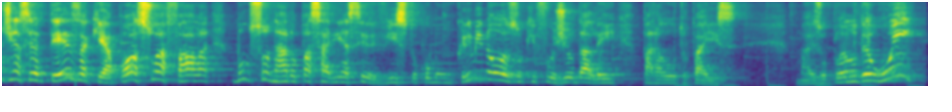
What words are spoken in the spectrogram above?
Leitão tinha certeza que, após sua fala, Bolsonaro passaria a ser visto como um criminoso que fugiu da lei para outro país. Mas o plano deu ruim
